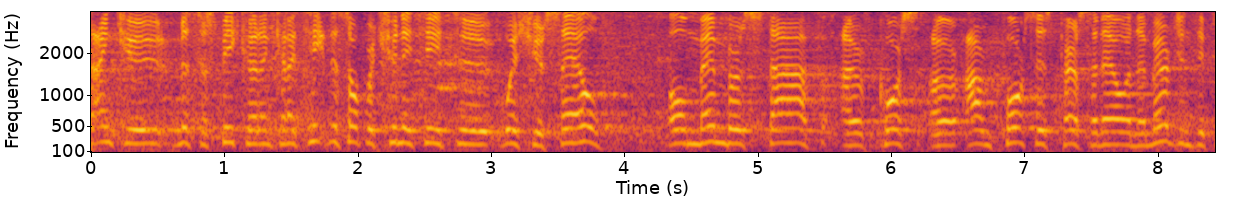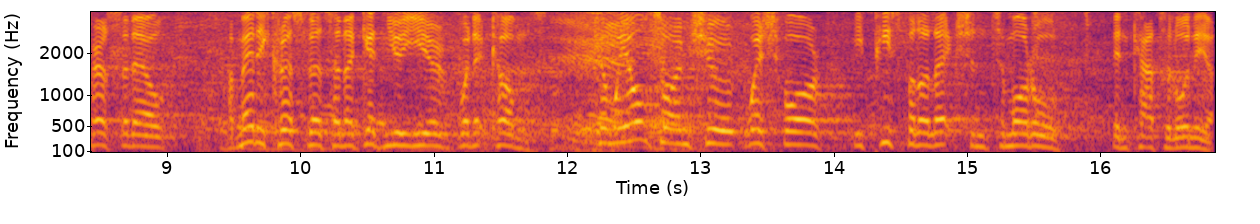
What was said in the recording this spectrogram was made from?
Thank you, Mr. Speaker, and can I take this opportunity to wish yourself, all members, staff, our, of course, our armed forces personnel and emergency personnel, a Merry Christmas and a good New Year when it comes. Can we also, I'm sure, wish for a peaceful election tomorrow in Catalonia?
